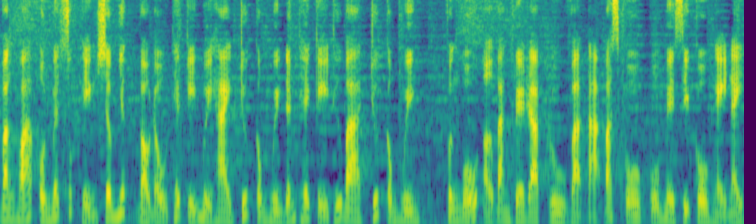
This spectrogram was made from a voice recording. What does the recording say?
Văn hóa Olmec xuất hiện sớm nhất vào đầu thế kỷ 12 trước công nguyên đến thế kỷ thứ ba trước công nguyên, phân bố ở bang Veracruz và Tabasco của Mexico ngày nay,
